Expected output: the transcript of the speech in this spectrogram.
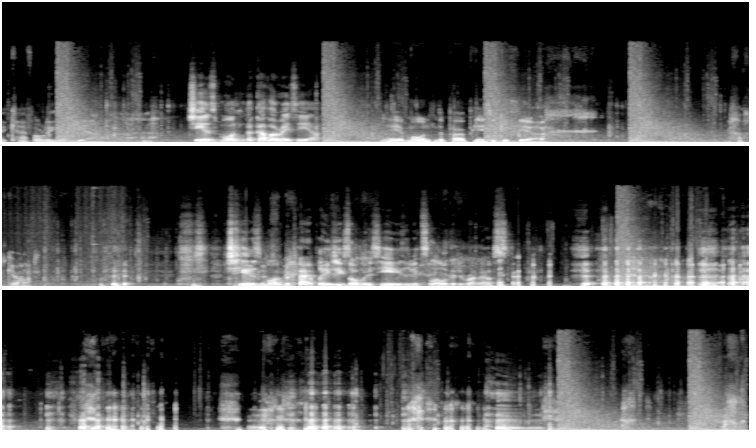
The cavalry is here. Cheers, Mon. The cavalry is here. Hey, Mon, the paraplegic is here. Oh god. Cheers, Mon. The paraplegic's almost here. He's a bit slower than everyone else. oh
